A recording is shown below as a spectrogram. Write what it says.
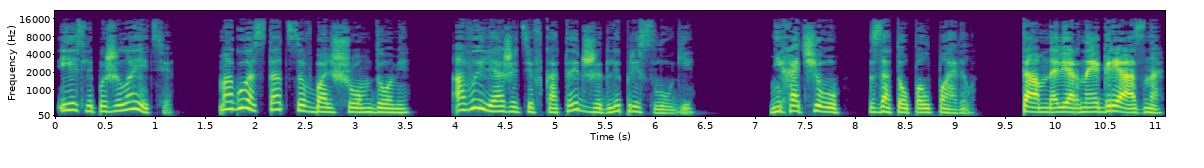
«Если пожелаете, могу остаться в большом доме, а вы ляжете в коттедже для прислуги». «Не хочу!» — затопал Павел. «Там, наверное, грязно.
